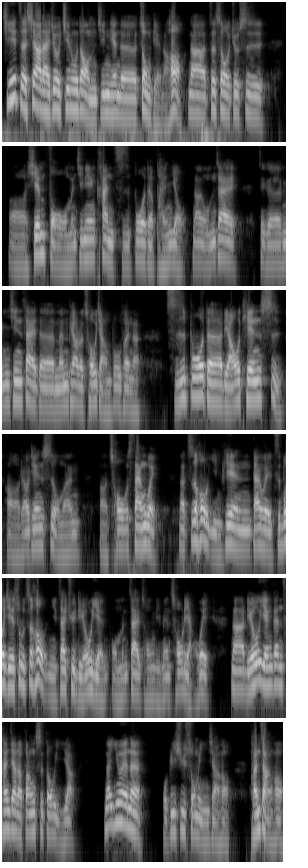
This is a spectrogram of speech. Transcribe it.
接着下来就进入到我们今天的重点了哈。那这时候就是呃，先否我们今天看直播的朋友，那我们在这个明星赛的门票的抽奖部分呢，直播的聊天室啊，聊天室我们啊抽三位。那之后，影片待会直播结束之后，你再去留言，我们再从里面抽两位。那留言跟参加的方式都一样。那因为呢，我必须说明一下哈，团长哈，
